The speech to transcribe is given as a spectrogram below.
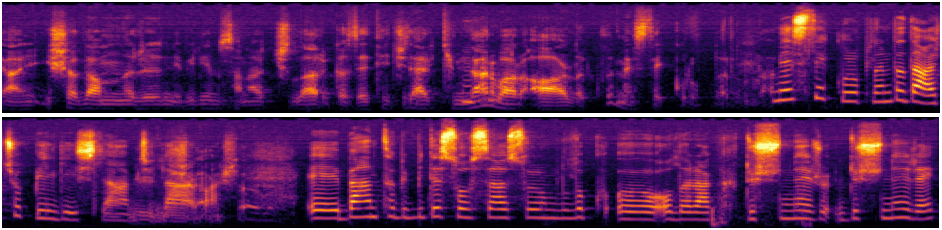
Yani iş adamları, ne bileyim sanatçılar, gazeteciler kimler var ağırlıklı meslek gruplarında? Meslek gruplarında daha çok bilgi işlemciler, Bilgi var. işlemciler var. Ee, ben tabii bir de sosyal sorumluluk e, olarak düşüner, düşünerek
